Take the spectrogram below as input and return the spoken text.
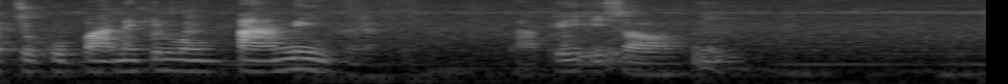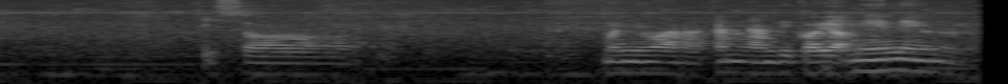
kecukupane ki mung tani berarti. Tapi iso iso menyuarakan nganti koyok ngene ngono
